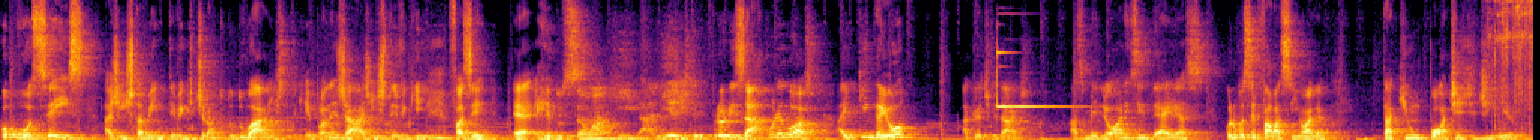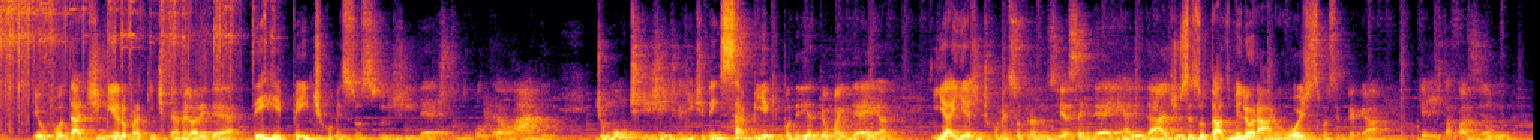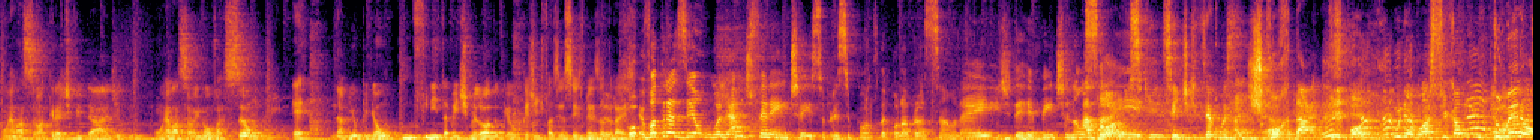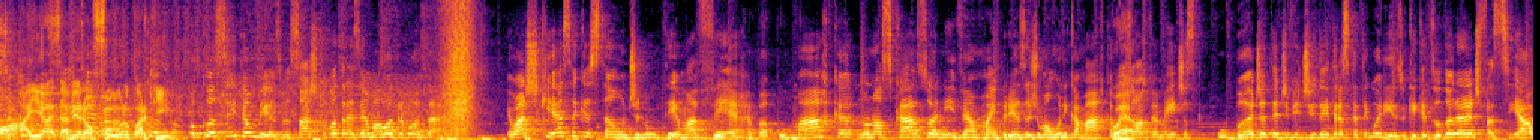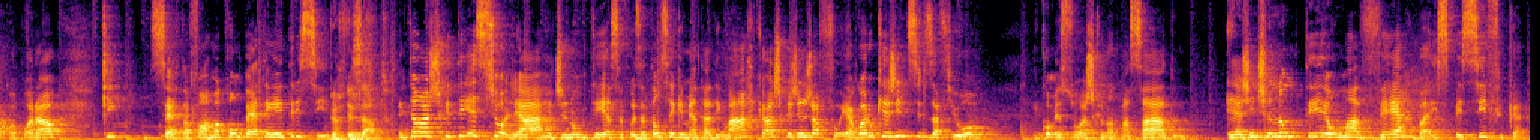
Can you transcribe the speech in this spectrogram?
Como vocês, a gente também teve que tirar tudo do ar, a gente teve que replanejar, a gente teve que fazer é, redução aqui, ali, a gente teve que priorizar o negócio. Aí quem ganhou? A criatividade. As melhores ideias. Quando você fala assim, olha, tá aqui um pote de dinheiro, eu vou dar dinheiro para quem tiver a melhor ideia. De repente começou a surgir ideias de tudo quanto é lado, de um monte de gente que a gente nem sabia que poderia ter uma ideia e aí a gente começou a traduzir essa ideia em realidade e os resultados melhoraram. Hoje, se você pegar o que a gente está fazendo com relação à criatividade, com relação à inovação, é, na minha opinião, infinitamente melhor do que o que a gente fazia seis meses atrás. Eu vou trazer um olhar diferente aí sobre esse ponto da colaboração, né? E de de repente não Adoro. sair. Se a gente quiser começar a discordar aqui, pô, o negócio fica muito melhor. Aí, tá vendo? O fogo no parquinho. O conceito é o mesmo, eu só acho que eu vou trazer uma outra abordagem. Eu acho que essa questão de não ter uma verba por marca, no nosso caso, a Nive é uma empresa de uma única marca, Correto. mas obviamente o budget é dividido entre as categorias. O que é desodorante, facial, corporal, que de certa forma competem entre si. Perfeito. Exato. Então acho que ter esse olhar de não ter essa coisa tão segmentada em marca, eu acho que a gente já foi. Agora o que a gente se desafiou e começou acho que no ano passado é a gente não ter uma verba específica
